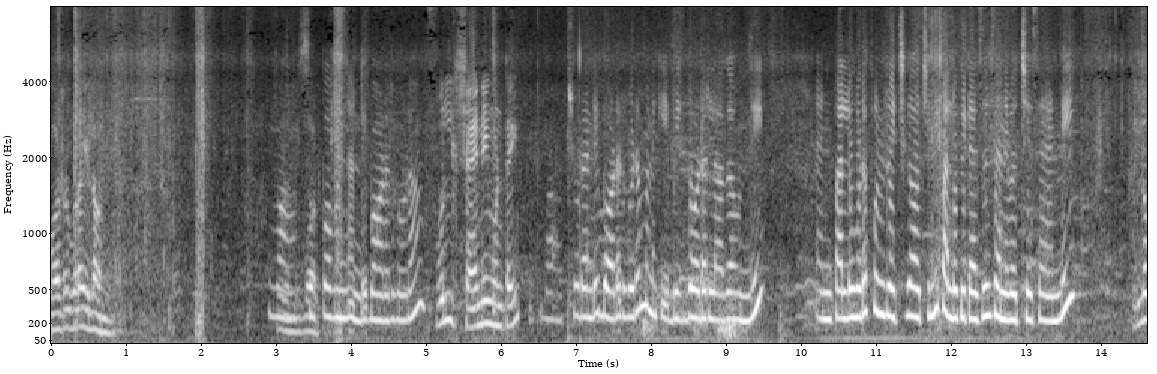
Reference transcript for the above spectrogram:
బార్డర్ కూడా ఇలా ఉంది. సూపర్ ఉందండి బార్డర్ కూడా. ఫుల్ షైనింగ్ ఉంటాయి. చూడండి బార్డర్ కూడా మనకి బిగ్ బార్డర్ లాగా ఉంది. అండ్ పళ్ళు కూడా ఫుల్ రిచ్గా వచ్చింది. పళ్ళుకి టజిల్స్ అనేవి వచ్చేసాయండి. ఇందులో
